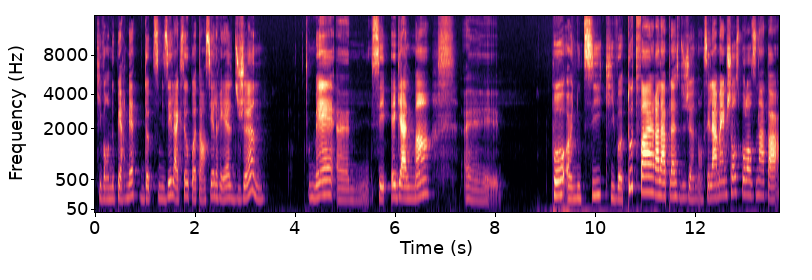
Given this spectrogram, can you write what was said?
qui va nous permettre d'optimiser l'accès au potentiel réel du jeune, mais euh, c'est également euh, pas un outil qui va tout faire à la place du jeune. Donc, c'est la même chose pour l'ordinateur.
